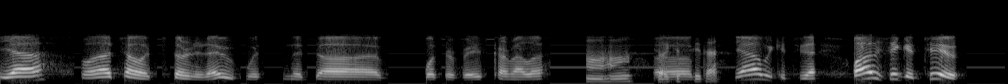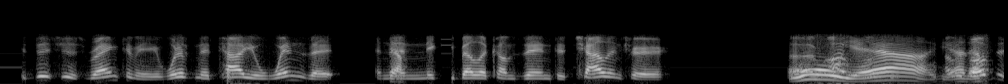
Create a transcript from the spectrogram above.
Yeah. Well, that's how it started out with the uh what's her face, Carmella. Mm-hmm. So I Uh, could see that. Yeah, we could see that. Well, I was thinking too. This just rang to me. What if Natalya wins it, and Yeah. then Nikki Bella comes in to challenge her? Uh, Oh would yeah, I would love to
